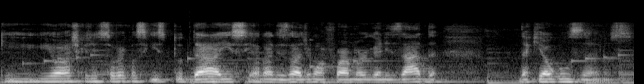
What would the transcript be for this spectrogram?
que eu acho que a gente só vai conseguir estudar isso e analisar de uma forma organizada daqui a alguns anos.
